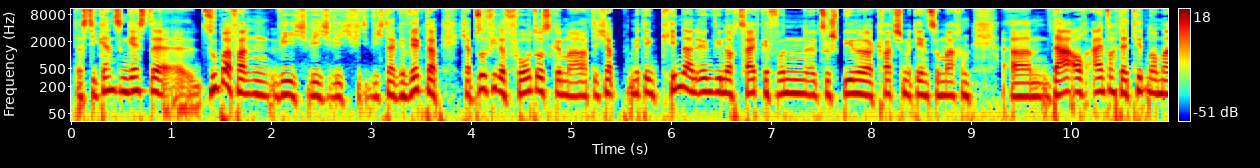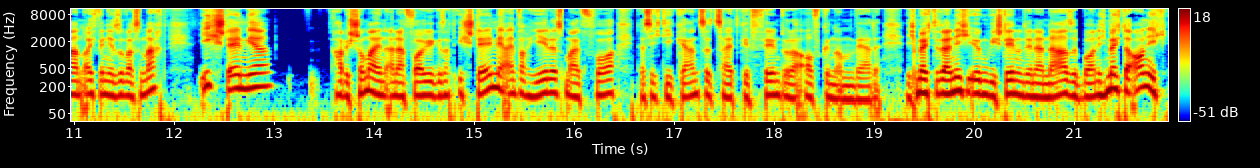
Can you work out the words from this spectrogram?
dass die ganzen Gäste äh, super fanden, wie ich, wie ich, wie ich, wie ich da gewirkt habe. Ich habe so viele Fotos gemacht. Ich habe mit den Kindern irgendwie noch Zeit gefunden äh, zu spielen oder Quatsch mit denen zu machen. Ähm, da auch einfach der Tipp nochmal an euch, wenn ihr sowas macht. Ich stelle mir habe ich schon mal in einer Folge gesagt, ich stelle mir einfach jedes Mal vor, dass ich die ganze Zeit gefilmt oder aufgenommen werde. Ich möchte da nicht irgendwie stehen und in der Nase bohren. Ich möchte auch nicht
